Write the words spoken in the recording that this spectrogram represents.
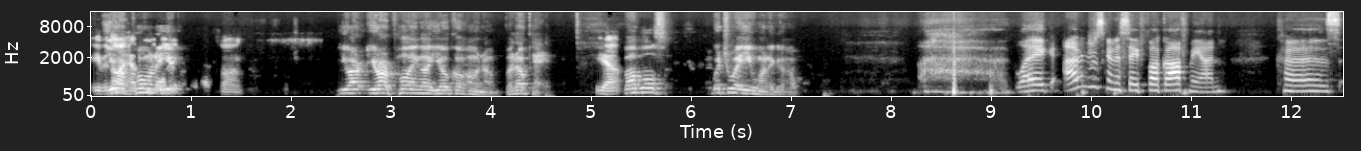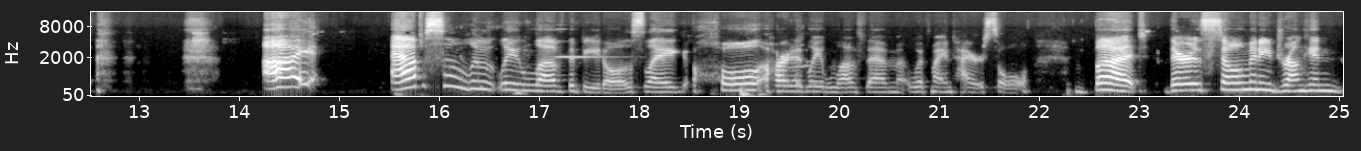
Even You though I are have pulling no a- idea that song. You are you are pulling a Yoko Ono, but okay. Yeah. Bubbles, which way you want to go? Ah, like, I'm just gonna say fuck off, man, because I absolutely love the Beatles, like wholeheartedly love them with my entire soul. But there is so many drunken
